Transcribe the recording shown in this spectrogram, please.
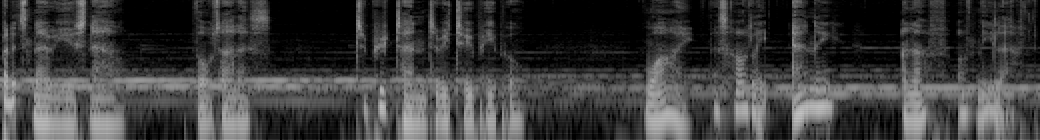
But it's no use now, thought Alice, to pretend to be two people. Why, there's hardly any enough of me left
